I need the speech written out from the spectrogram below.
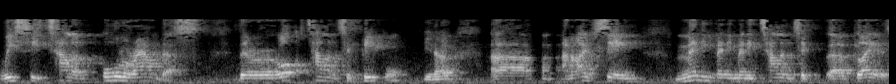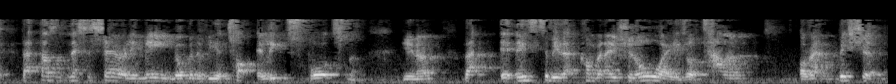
we see talent all around us. There are a lot of talented people, you know, um, and I've seen many, many, many talented uh, players. That doesn't necessarily mean you're going to be a top elite sportsman, you know. That it needs to be that combination always of talent, of ambition,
